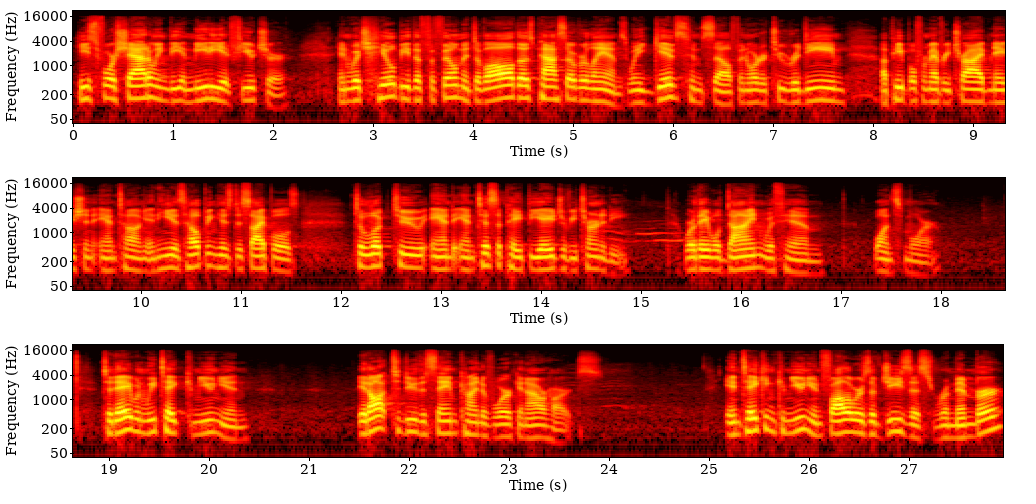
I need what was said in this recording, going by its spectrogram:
He's foreshadowing the immediate future in which he'll be the fulfillment of all those Passover lambs when he gives himself in order to redeem a people from every tribe, nation, and tongue. And he is helping his disciples to look to and anticipate the age of eternity, where they will dine with him once more. Today, when we take communion, it ought to do the same kind of work in our hearts. In taking communion, followers of Jesus remember,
